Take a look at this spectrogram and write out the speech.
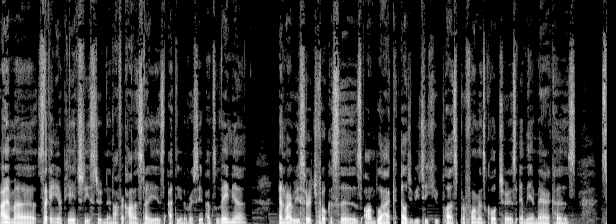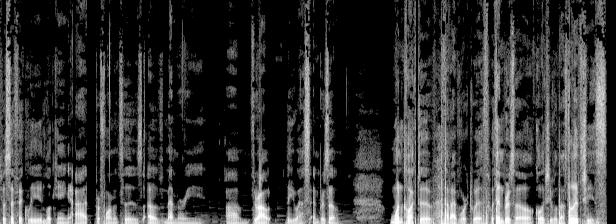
I am a second year PhD student in Africana Studies at the University of Pennsylvania, and my research focuses on Black LGBTQ plus performance cultures in the Americas, specifically looking at performances of memory um, throughout the US and Brazil. One collective that I've worked with within Brazil, Coletivo das Liches,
